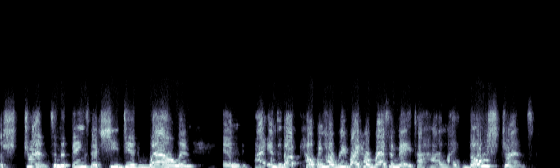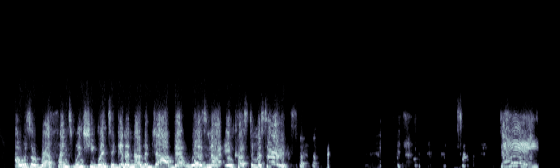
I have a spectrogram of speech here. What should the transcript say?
the strengths and the things that she did well and and I ended up helping her rewrite her resume to highlight those strengths. I was a reference when she went to get another job that was not in customer service. Today,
